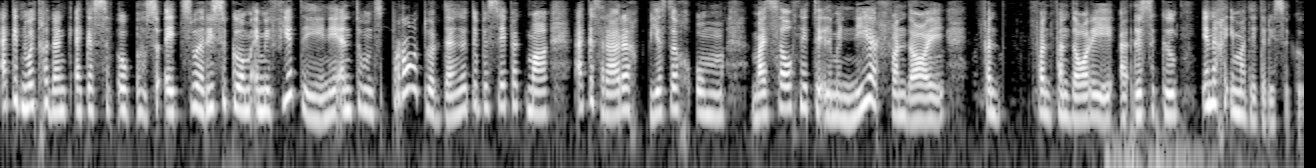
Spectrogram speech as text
Ek het nooit gedink ek is op so het so risiko om HIV te hê nie. En toe ons praat oor dinge, toe besef ek maar ek is regtig besig om myself net te elimineer van daai van van van daardie uh, risiko. Enige iemand het 'n risiko.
